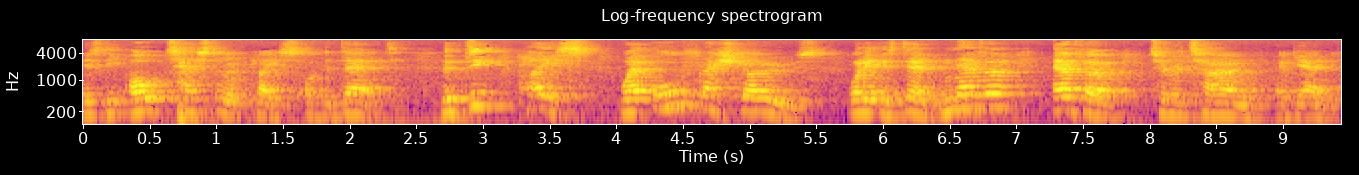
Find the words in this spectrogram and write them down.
is the Old Testament place of the dead. the deep place where all flesh goes when it is dead, never ever to return again.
